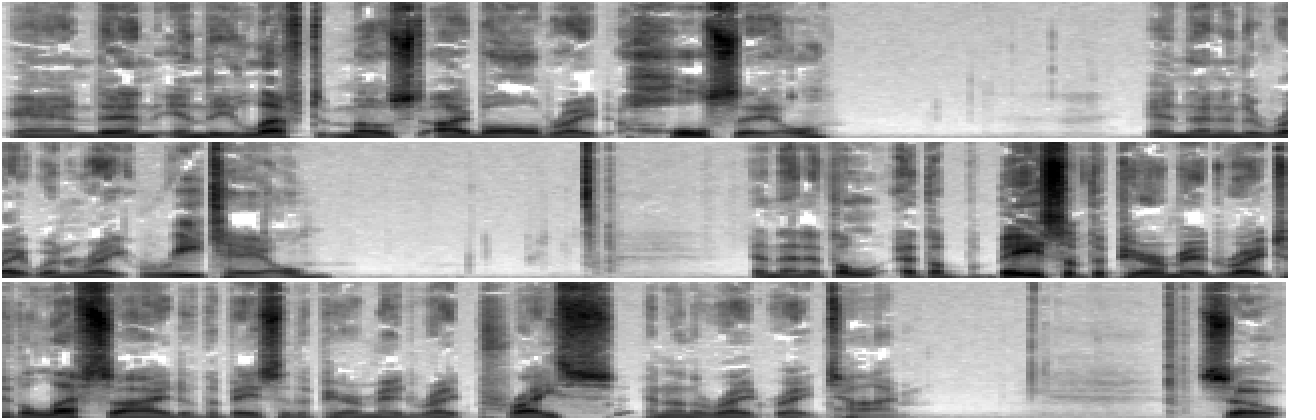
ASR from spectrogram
And then in the leftmost eyeball, write wholesale. And then in the right one, write retail and then at the at the base of the pyramid, right to the left side of the base of the pyramid, right price, and on the right, right time. So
